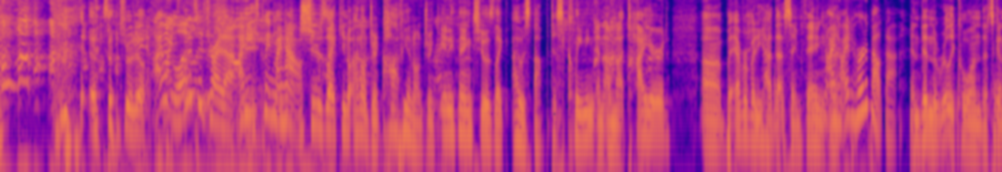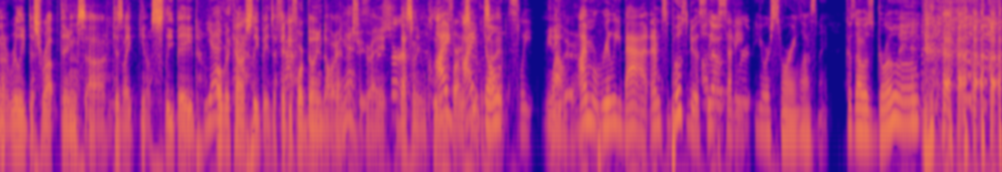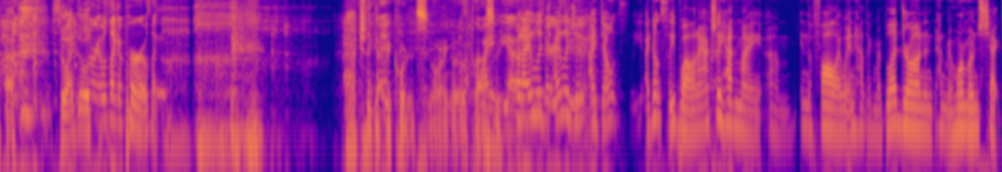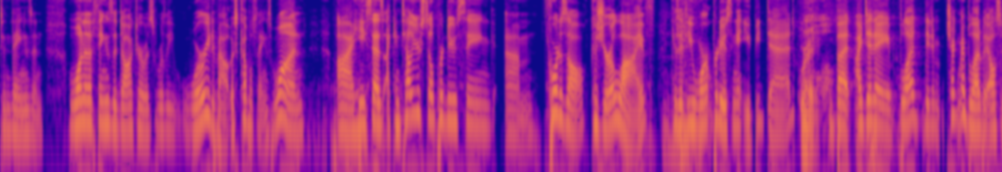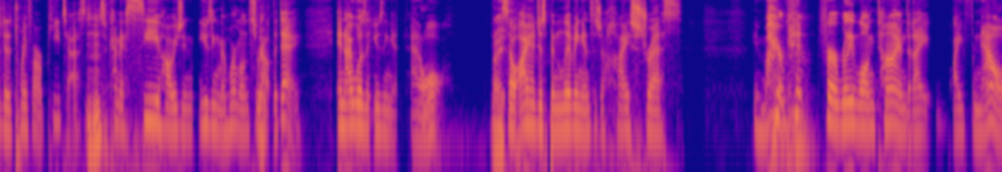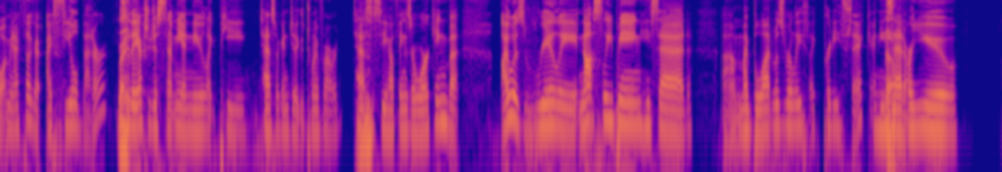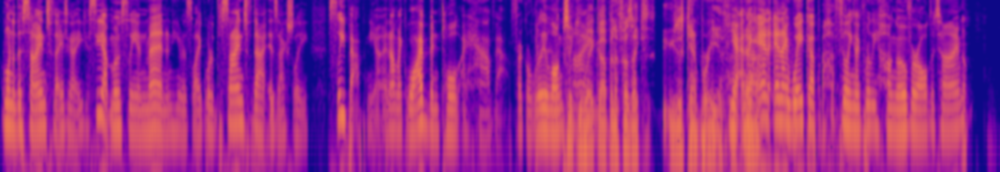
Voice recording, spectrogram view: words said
it's a true deal. I would love to try that. I need to clean my house. She was like, you know, I don't drink coffee. I don't drink anything. She was like, I was up just cleaning, and I'm not tired. Uh, but everybody had that same thing. I'd, I'd heard about that. And then the really cool one that's going to really disrupt things, because like you know, sleep aid, Yes. over the counter sleep aid is a fifty-four billion dollar industry, right? That's not even including I, the I don't side. sleep. Me well. neither. I'm really bad, and I'm supposed to do a sleep Although study You were, you were snoring last night. because I was drunk. So I deal with. Sorry, it was like a purr. It was like I actually got recorded snoring though last quite, week. yeah. but I it was legit, I legit. I don't sleep. I don't sleep well, and I actually had my um in the fall. I went and had like my blood drawn and had my hormones checked and things. And one of the things the doctor was really worried about was a couple things. One, uh, he says I can tell you're still producing um, cortisol because you're alive. Because if you weren't producing it, you'd be dead. Right. But I did a blood. They didn't check my blood, but they also did a 24 hour P test Mm-hmm. to kind of see how I was using my hormones throughout the day, and I wasn't using it at all. Right. So I had just been living in such a high stress environment for a really long time that I I now I mean I feel like I, I feel better. So they actually just sent me a new like P test so I can do like the 24 hour test Mm-hmm. to see how things are working. But I was really not sleeping. He said um, my blood was really like pretty thick, and he said, "Are you?" One of the signs for that is you see that mostly in men, and he was like, "What are the signs for that? Is actually sleep apnea." And I'm like, "Well, I've been told I have that for like a really long time. it's time." like you wake up and it feels like you just can't breathe. Yeah, and Like, and and I wake up feeling like really hungover all the time, Yep.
